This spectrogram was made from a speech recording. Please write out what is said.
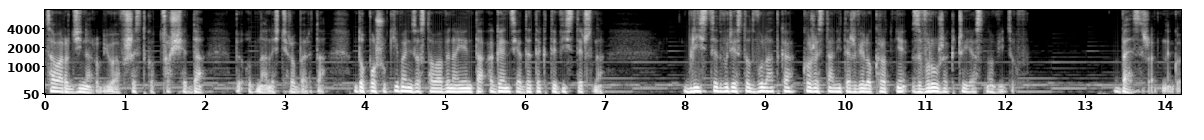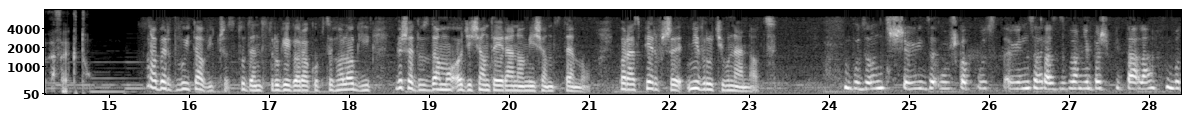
Cała rodzina robiła wszystko, co się da, by odnaleźć Roberta. Do poszukiwań została wynajęta agencja detektywistyczna. Bliscy 22-latka korzystali też wielokrotnie z wróżek czy jasnowidzów. Bez żadnego efektu. Robert Wójtowicz, student drugiego roku psychologii, wyszedł z domu o 10 rano miesiąc temu. Po raz pierwszy nie wrócił na noc. Budząc się widzę łóżko puste, więc zaraz dzwonię po szpitala, bo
